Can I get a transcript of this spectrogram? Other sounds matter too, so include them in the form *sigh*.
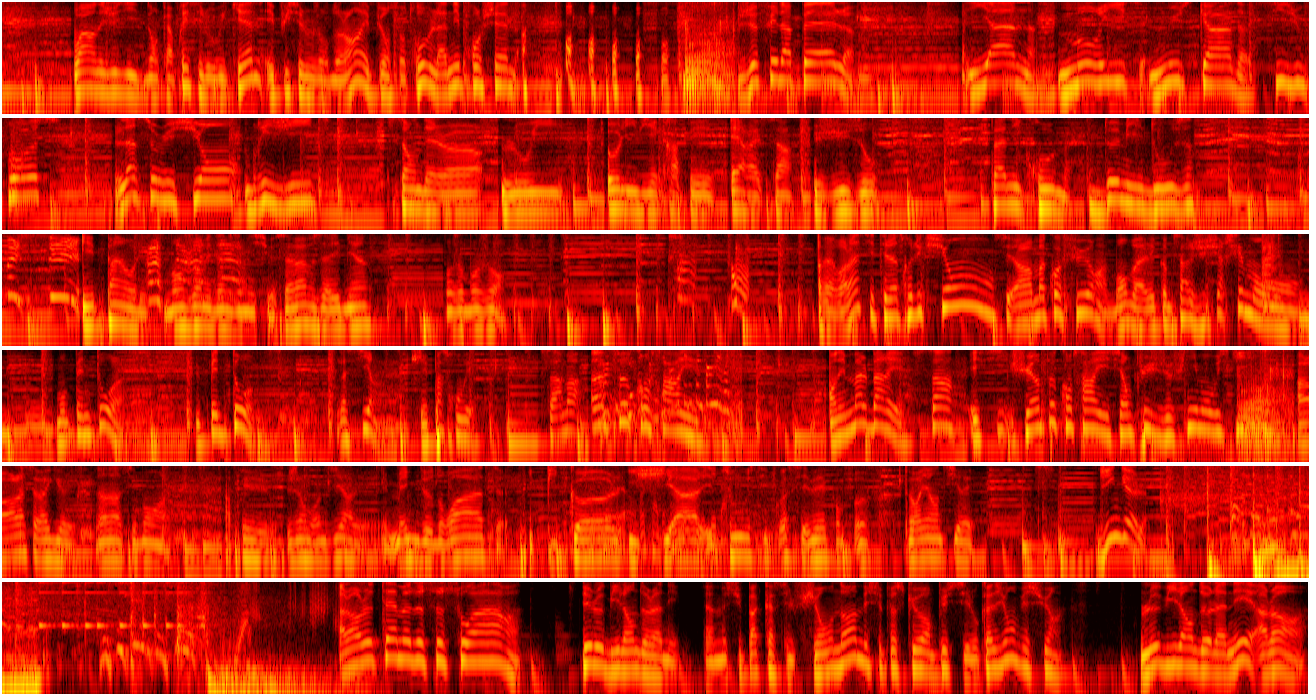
Ouais, on est jeudi. Donc après, c'est le week-end. Et puis, c'est le jour de l'an. Et puis, on se retrouve l'année prochaine. *laughs* je fais l'appel. Yann, Maurice, Muscade, Sisyphos, La Solution, Brigitte, Sandeller, Louis, Olivier Crappé, RSA, Juzo, Panic Room 2012 et Pain au lait. Bonjour mesdames et messieurs, ça va, vous allez bien? Bonjour, bonjour. Ah ben voilà, c'était l'introduction. Alors ma coiffure, bon bah elle est comme ça. J'ai cherché mon mon pento le pento, la cire. Je l'ai pas trouvé. Ça m'a un peu contrarié. On est mal barré. Ça et si je suis un peu contrarié, si en plus je finis mon whisky, alors là ça va gueuler. Non non c'est bon. hein. Après les gens vont dire les, les mecs de droite, ils picolent, ils chialent et tout. C'est quoi ces mecs? On peut, on peut rien en tirer. Jingle. Alors le thème de ce soir, c'est le bilan de l'année. Je me suis pas cassé le fion, non, mais c'est parce que en plus c'est l'occasion, bien sûr. Le bilan de l'année, alors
